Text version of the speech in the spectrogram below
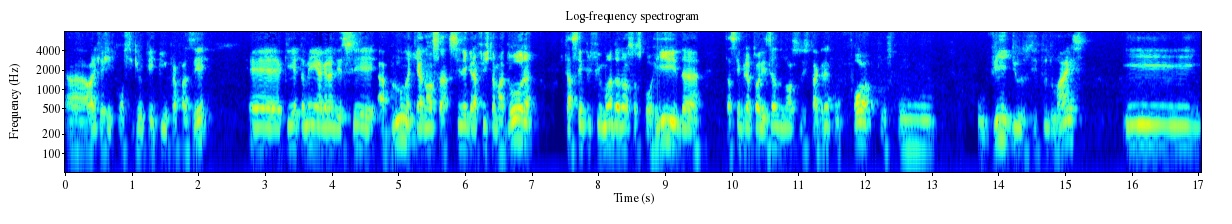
a hora que a gente conseguir um tempinho para fazer. É, queria também agradecer a Bruna, que é a nossa cinegrafista amadora, está sempre filmando as nossas corridas, está sempre atualizando nossos Instagram com fotos, com, com vídeos e tudo mais. E,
